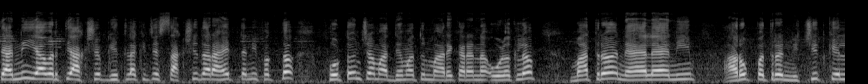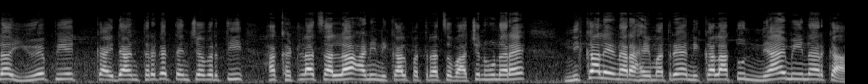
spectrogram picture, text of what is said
त्यांनी यावरती आक्षेप घेतला की जे साक्षीदार आहेत त्यांनी फक्त फोटोंच्या माध्यमातून मारेकऱ्यांना ओळखलं. मात्र न्यायालयाने आरोपपत्र निश्चित केलं. यू ए पी ए कायद्याअंतर्गत त्यांच्यावरती हा खटला चालला आणि निकालपत्राचं वाचन होणार आहे. निकाल येणार आहे मात्र या निकालातून न्याय मिळणार का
